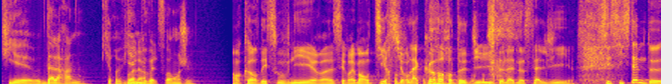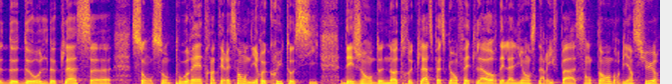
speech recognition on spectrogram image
qui est Dalaran, qui revient Voilà. une nouvelle fois en jeu. Encore des souvenirs, euh, c'est vraiment on tire sur la corde du, de la nostalgie. Ces systèmes de, de, de hall de classe euh, sont, sont, pourraient être intéressants. On y recrute aussi des gens de notre classe parce qu'en fait la Horde et l'Alliance n'arrivent pas à s'entendre, bien sûr.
